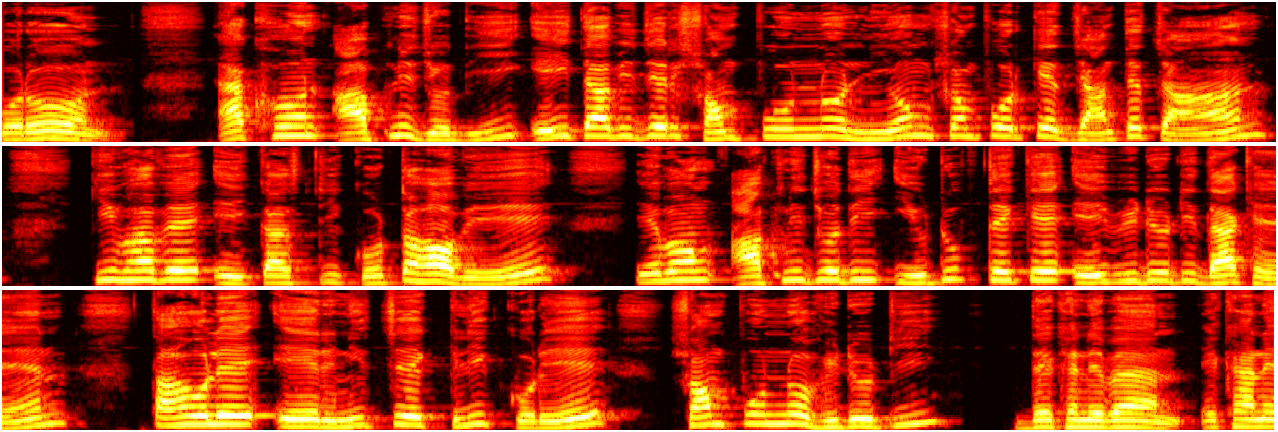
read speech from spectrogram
করুন। এখন আপনি যদি এই তাবিজের সম্পূর্ণ নিয়ম সম্পর্কে জানতে চান, কীভাবে এই কাজটি করতে হবে এবং আপনি যদি ইউটিউব থেকে এই ভিডিওটি দেখেন, তাহলে এর নিচে ক্লিক করে সম্পূর্ণ ভিডিওটি দেখে নেবেন। এখানে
